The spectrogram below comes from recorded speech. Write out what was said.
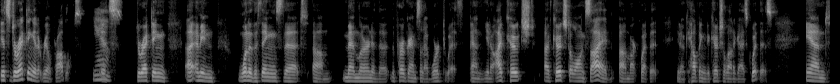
it's directing it at real problems. Yeah. It's directing I, I mean, one of the things that um, men learn in the the programs that I've worked with. And you know, I've coached I've coached alongside uh, Mark Queppet, you know, helping to coach a lot of guys quit this. And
